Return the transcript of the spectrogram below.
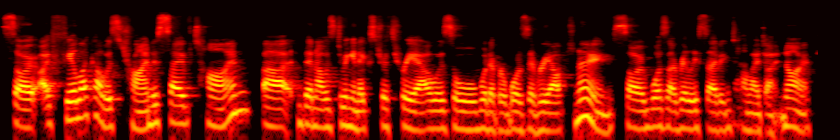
So I feel like I was trying to save time, but then I was doing an extra three hours or whatever it was every afternoon. So was I really saving time? I don't know.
